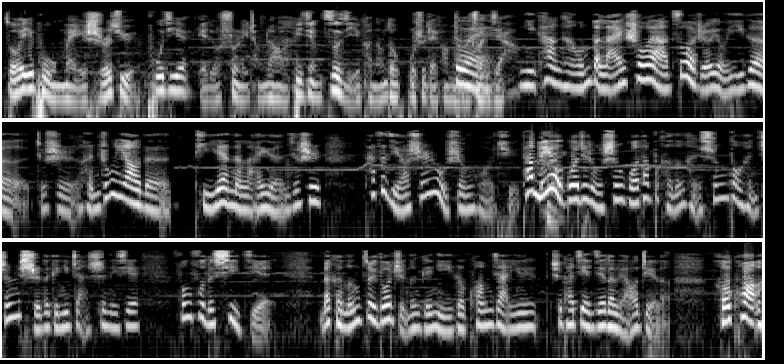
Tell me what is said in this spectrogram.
作为一部美食剧扑街也就顺理成章了。毕竟自己可能都不是这方面的专家。你看看，我们本来说呀，作者有一个就是很重要的体验的来源，就是他自己要深入生活去。他没有过这种生活，他不可能很生动、很真实的给你展示那些丰富的细节。那可能最多只能给你一个框架，因为是他间接的了解的，何况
